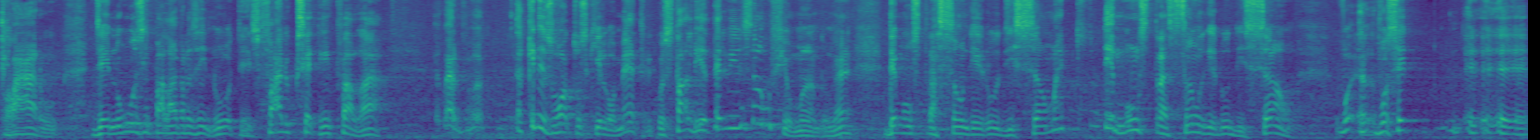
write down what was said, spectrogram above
claro. Dizer, não use palavras inúteis, fale o que você tem que falar. Agora, aqueles votos quilométricos, está ali a televisão filmando, né? Demonstração de erudição, mas que demonstração de erudição? Você, é, é,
